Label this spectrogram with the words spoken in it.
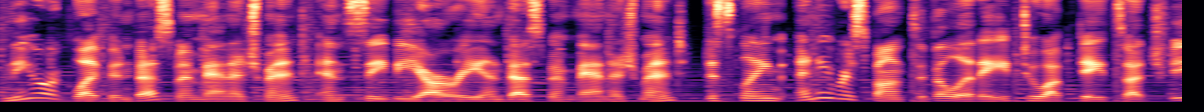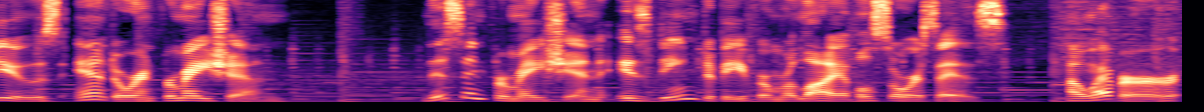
New York Life Investment Management and CBRE Investment Management disclaim any responsibility to update such views and or information. This information is deemed to be from reliable sources. However,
